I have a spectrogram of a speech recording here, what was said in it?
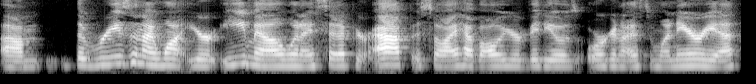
Um, the reason I want your email when I set up your app is so I have all your videos organized in one area.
